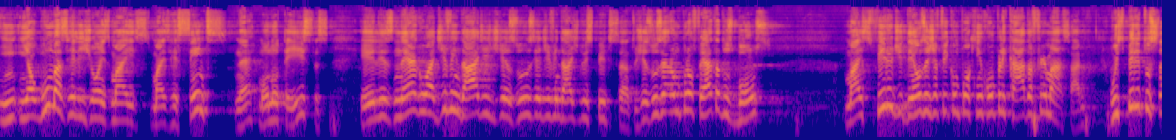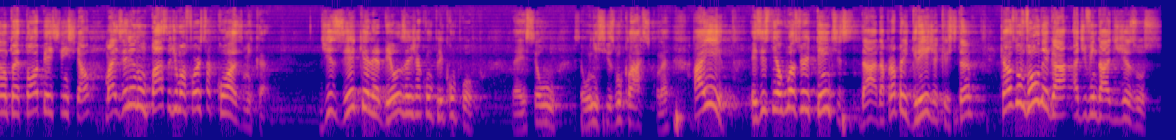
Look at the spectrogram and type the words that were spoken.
em, em, algumas religiões mais, mais recentes, né, monoteístas, eles negam a divindade de Jesus e a divindade do Espírito Santo. Jesus era um profeta dos bons, mas filho de Deus já fica um pouquinho complicado afirmar, sabe? O Espírito Santo é top, é essencial, mas ele não passa de uma força cósmica. Dizer que ele é Deus aí já complica um pouco. Né? Esse, é o, esse é o unicismo clássico. Né? Aí, existem algumas vertentes da, da própria igreja cristã que elas não vão negar a divindade de Jesus.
